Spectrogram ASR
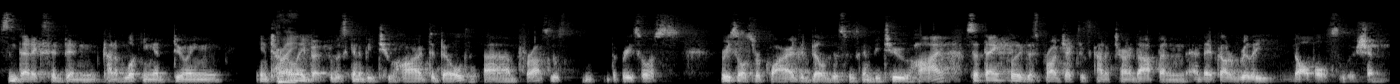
Synthetix had been kind of looking at doing internally, right. but it was going to be too hard to build um, for us. Was the resource resource required to build this was going to be too high. So thankfully, this project has kind of turned up, and, and they've got a really novel solution.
